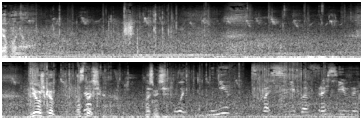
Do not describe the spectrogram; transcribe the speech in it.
Я понял. Девушка, постойте. Возьмите. Ой, мне спасибо, красивые.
